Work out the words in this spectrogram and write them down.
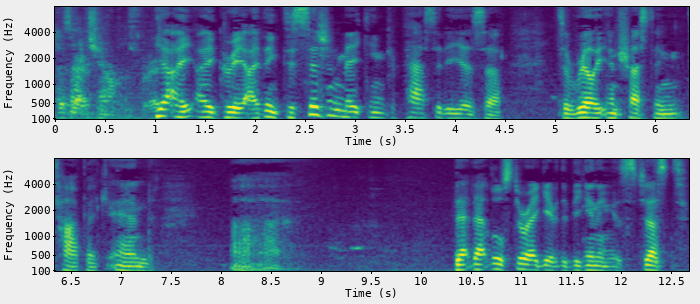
that's our challenge for it. Yeah, I, I agree. I think decision making capacity is a it's a really interesting topic, and uh, that that little story I gave at the beginning is just.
